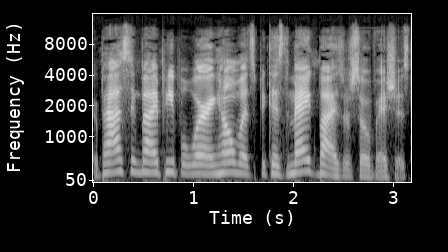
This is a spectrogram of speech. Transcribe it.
You're passing by people wearing helmets because the magpies are so vicious.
